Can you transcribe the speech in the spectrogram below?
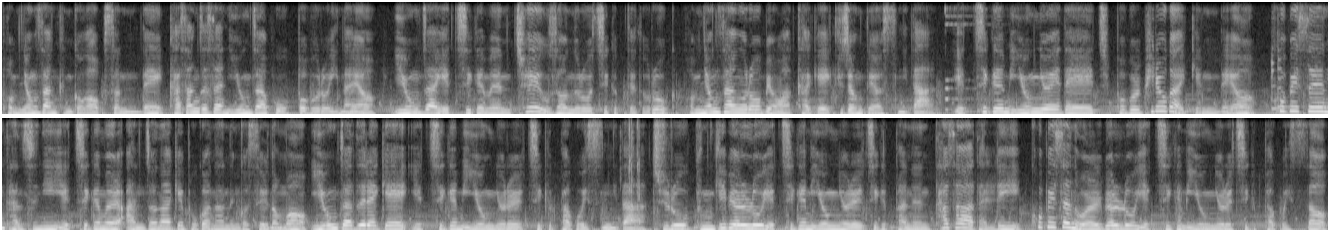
법령상 근거가 없었는데 가상자산 이용자 보호법으로 인하여 이용자 예치금은 최우선으로 지급되도록 법령상으로 명확하게 규정되었습니다. 예치금 이용료에 대해 짚어볼 필요가 있겠는데요. 코빗은 단순히 예치금을 안전하게 보관하는 것을 넘어 이용자들에게 예치금 이용료를 지급하고 있습니다. 주로 분기별로 예치금 이용료를 지급하는 타사와 달리 코빗은 월별로 예치금 이용료를 지급하고 있어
